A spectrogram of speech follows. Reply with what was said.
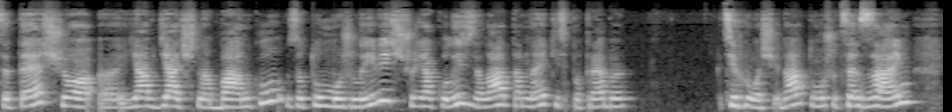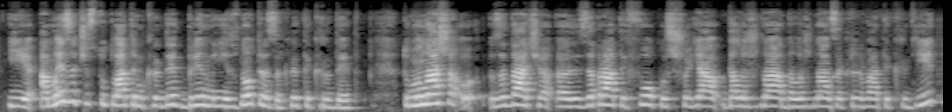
це те, що е, я вдячна банку за ту можливість, що я колись взяла там на якісь потреби ці гроші, да? тому що це займ, і, а ми зачасту платимо кредит, блін, мені знов треба закрити кредит. Тому наша задача е, забрати фокус, що я должна, должна закривати кредит.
